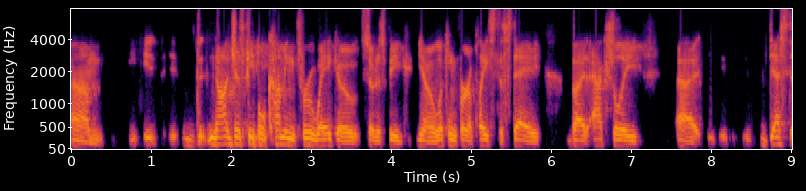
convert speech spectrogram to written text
Um, it, it, not just people coming through Waco, so to speak, you know, looking for a place to stay, but actually uh, dest-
